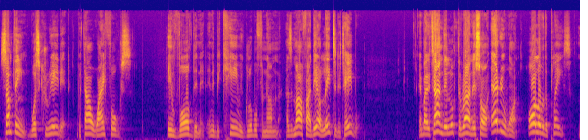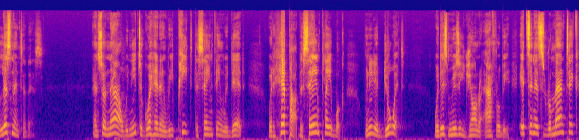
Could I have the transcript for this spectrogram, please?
something was created without white folks involved in it, and it became a global phenomenon. As a matter of fact, they are late to the table. And by the time they looked around, they saw everyone all over the place listening to this. And so now we need to go ahead and repeat the same thing we did with hip hop, the same playbook we need to do it with this music genre, Afrobeat. It's in its romantic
